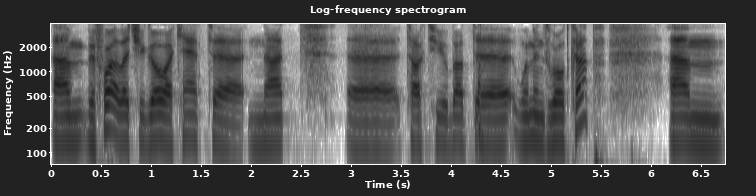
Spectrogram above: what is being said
Um, before I let you go, I can't uh, not uh, talk to you about the Women's World Cup. Um,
